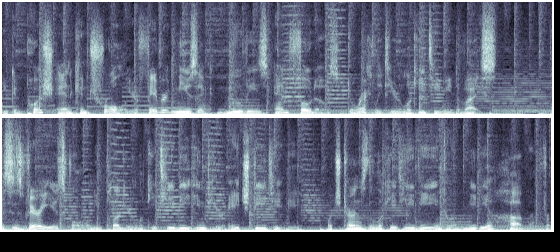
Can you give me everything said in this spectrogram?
you can push and control your favorite music, movies, and photos directly to your Looky TV device. This is very useful when you plug your Looky TV into your HD TV, which turns the Looky TV into a media hub for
